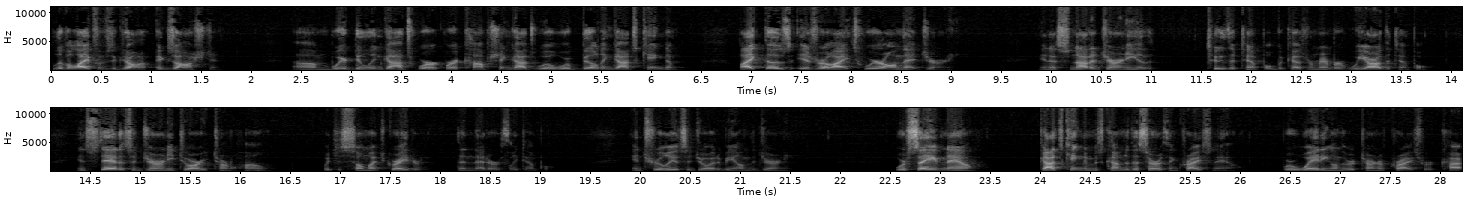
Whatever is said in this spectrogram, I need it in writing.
live a life of exhaustion. Um, we're doing God's work, we're accomplishing God's will, we're building God's kingdom. Like those Israelites, we're on that journey. And it's not a journey the, to the temple, because remember, we are the temple. Instead, it's a journey to our eternal home, which is so much greater than that earthly temple. And truly, it's a joy to be on the journey. We're saved now. God's kingdom has come to this earth in Christ now. We're waiting on the return of Christ, where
